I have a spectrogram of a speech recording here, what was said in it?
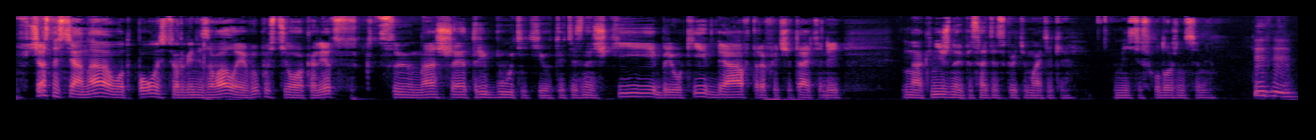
В частности, она вот полностью организовала и выпустила коллекцию нашей атрибутики, вот эти значки, брелки для авторов и читателей на книжную и писательскую тематике вместе с художницами. Угу.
